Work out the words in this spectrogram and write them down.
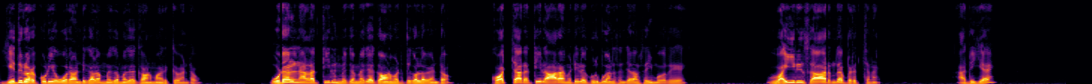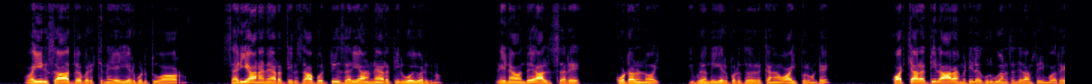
எதிர்வரக்கூடிய ஓராண்டு காலம் மிக மிக கவனமாக இருக்க வேண்டும். உடல் நலத்தில் மிக மிக கவனம் எடுத்துக்கொள்ள வேண்டும். கோச்சாரத்தில் ஆறாம் வீட்டில் குருபகான சஞ்சாரம் செய்யும்போது வயிறு சார்ந்த பிரச்சனை. அதிக வயிறு சார்ந்த பிரச்சனையை ஏற்படுத்துவார். சரியான நேரத்தில் சாப்பிட்டு சரியான நேரத்தில் ஓய்வு எடுக்கணும். இல்லைன்னா வந்து அல்சரு குடல் நோய் இப்படி வந்து ஏற்படுத்துவதற்கான வாய்ப்புகள் உண்டு. கோச்சாரத்தில் ஆறாம் வீட்டில் குருபகான சஞ்சாரம் செய்யும்போது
